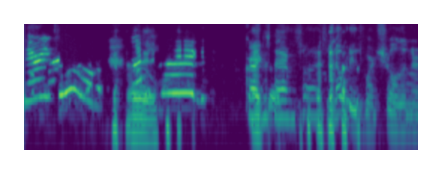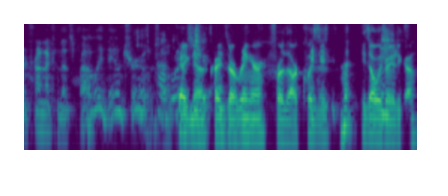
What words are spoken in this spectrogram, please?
Very cool. Hey. Greg. Craig Sam, nobody's more chill than they're trying to convince. Probably damn true. So, Probably. Craig, no, Craig's our ringer for the, our quizzes. He's always ready to go.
